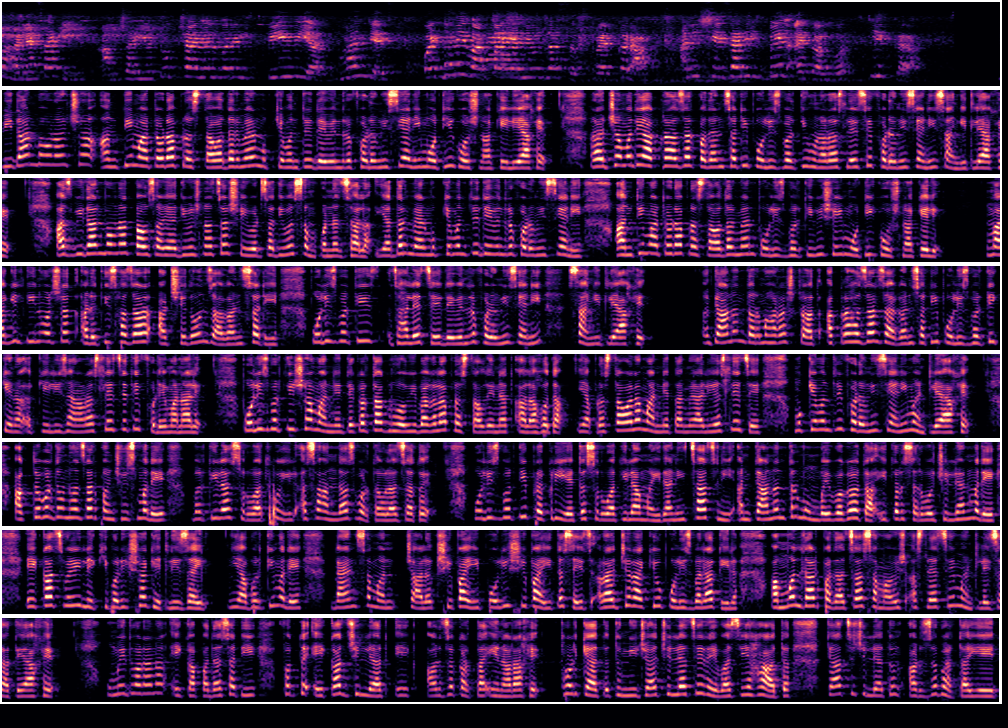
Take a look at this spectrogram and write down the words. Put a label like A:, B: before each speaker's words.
A: पाहण्यासाठी आमच्या यूट्यूब चॅनलवरील पी व्ही आर म्हणजेच पंढरी वार्ता या न्यूजला सबस्क्राईब करा आणि शेजारील बेल आयकॉनवर क्लिक करा.
B: विधान भवनाच्या अंतिम आठवडा प्रस्तावादरम्यान मुख्यमंत्री देवेंद्र फडणवीस यांनी मोठी घोषणा केली आहे. राज्यामध्ये अकरा हजार पदांसाठी पोलीस भरती होणार असल्याचे फडणवीस यांनी सांगितले आहे. आज विधान भवनात पावसाळी अधिवेशनाचा शेवटचा दिवस संपन्न झाला. या दरम्यान मुख्यमंत्री देवेंद्र फडणवीस यांनी अंतिम आठवडा प्रस्तावादरम्यान पोलीस भरतीविषयी मोठी घोषणा केली. मागील तीन वर्षात अडतीस हजार आठशे दोन जागांसाठी पोलीस भरती झाल्याचे देवेंद्र फडणवीस यांनी सांगितले आहे. त्यानंतर महाराष्ट्रात अकरा हजार जागांसाठी पोलीस भरती केना केली जाणार असल्याचे ते पुढे म्हणाले. पोलीस भरतीच्या मान्यतेकरता गृह विभागाला प्रस्ताव देण्यात आला होता. या प्रस्तावाला मान्यता मिळाली असल्याचे मुख्यमंत्री फडणवीस यांनी म्हटले आहे. ऑक्टोबर दोन हजार पंचवीसमध्ये भरतीला सुरुवात होईल असा अंदाज वर्तवला जातोय. पोलीस भरती प्रक्रियेत सुरुवातीला मैदानी चाचणी आणि त्यानंतर मुंबई वगळता इतर सर्व जिल्ह्यांमध्ये एकाच वेळी लेखी परीक्षा घेतली जाईल. या भरतीमध्ये बँड समन चालक शिपाई पोलीस शिपाई तसेच राज्य राखीव पोलीस बलातील अंमलदार पदाचा समावेश असल्याचे म्हटले जाते आहे. उमेदवारांना एका पदासाठी फक्त एकाच जिल्ह्यात एक अर्ज करता येणार आहे. थोडक्यात तुम्ही ज्या जिल्ह्याचे रहिवासी आहात त्याच जिल्ह्यातून अर्ज भरता येईल.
